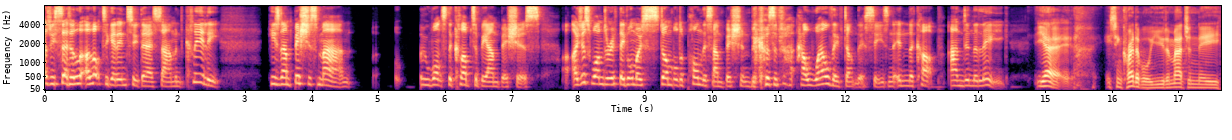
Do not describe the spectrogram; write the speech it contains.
As we said, a lot to get into there, Sam, and clearly he's an ambitious man who wants the club to be ambitious. I just wonder if they've almost stumbled upon this ambition because of how well they've done this season in the cup and in the league. Yeah, it's incredible. You'd imagine the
